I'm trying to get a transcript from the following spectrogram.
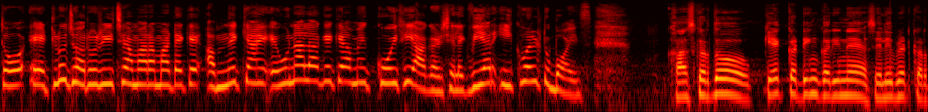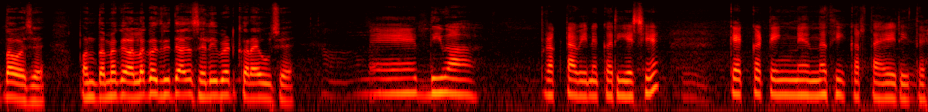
તો એટલું જરૂરી છે અમારા માટે કે અમને ક્યાંય એવું ના લાગે કે અમે કોઈથી આગળ છે. Like we are equal to boys ખાસ કરતો કેક કટિંગ કરીને સેલિબ્રેટ કરતા હોય છે. પણ તમે કંઈ અલગ જ રીતે આજે સેલિબ્રેટ કરાયું છે? અમે દીવા પ્રગટાવીને કરીએ છીએ. કેક કટિંગને નથી કરતા એ રીતે.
